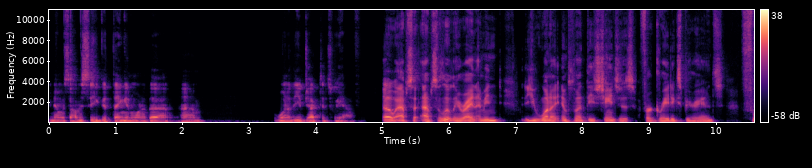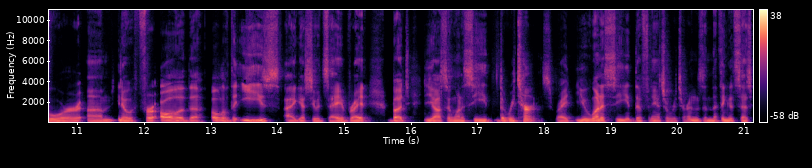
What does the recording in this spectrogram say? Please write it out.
you know is obviously a good thing and one of the um, one of the objectives we have. Oh, abso- absolutely right. I mean, you want to implement these changes for great experience, for um, you know for all of the all of the E's i guess you would say right but you also want to see the returns right you want to see the financial returns and the thing that says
